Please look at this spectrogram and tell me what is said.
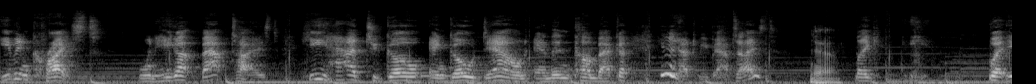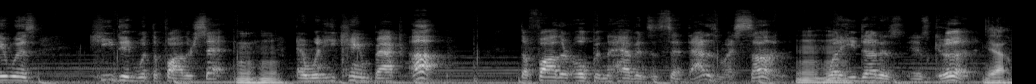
Even christ when he got baptized he had to go and go down and then come back up. He didn't have to be baptized. Yeah. like he, but it was he did what the father said Mm-hmm. and when he came back up the father opened the heavens and said that is my son Mm-hmm. what he done is is good Yeah.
